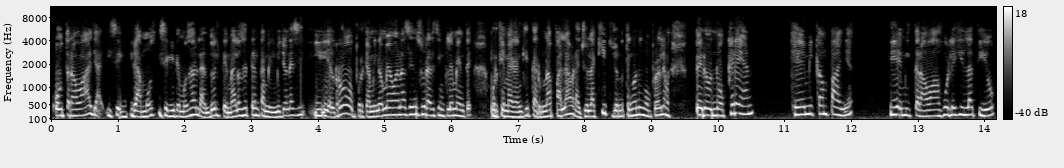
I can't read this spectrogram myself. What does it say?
otra valla y seguiremos, y seguiremos hablando del tema de los 70 mil millones y, y el robo, porque a mí no me van a censurar simplemente porque me hagan quitar una palabra. Yo la quito, yo no tengo ningún problema. Pero no crean que mi campaña y de mi trabajo legislativo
